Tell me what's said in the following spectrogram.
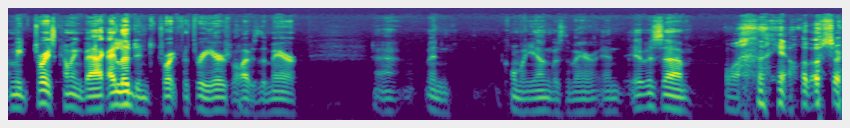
I mean, Detroit's coming back. I lived in Detroit for three years while I was the mayor, uh, and Coleman Young was the mayor, and it was. Um, Well, yeah, well, those are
